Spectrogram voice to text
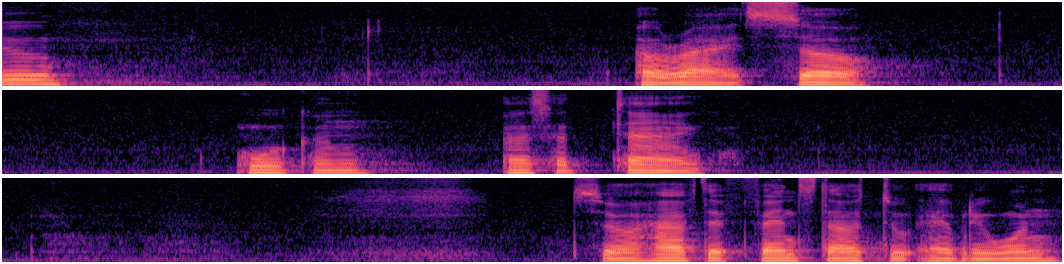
Battle 2. Alright, so Wukong as a tank. So I have the fenced out to everyone.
